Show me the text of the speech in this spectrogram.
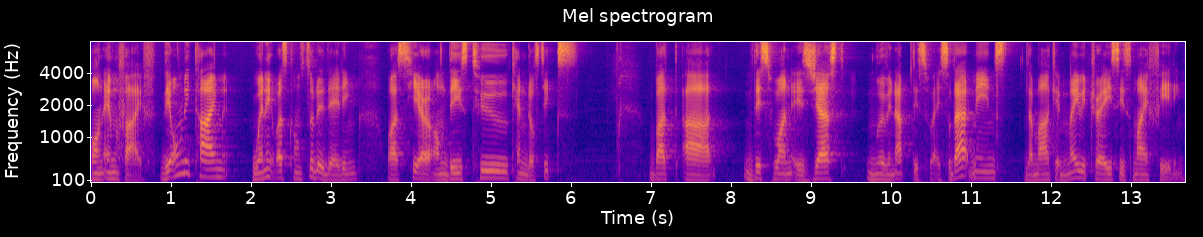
on M5. The only time when it was consolidating was here on these two candlesticks. But uh, this one is just moving up this way. So that means the market may retrace is my feeling.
